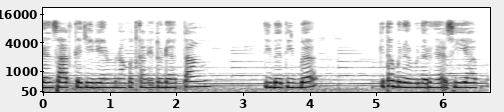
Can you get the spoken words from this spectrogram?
dan saat kejadian menakutkan itu datang, tiba-tiba kita benar-benar gak siap.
